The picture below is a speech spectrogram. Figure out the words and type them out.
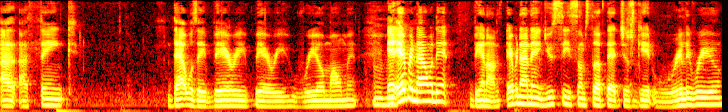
I I think that was a very very real moment. Mm-hmm. And every now and then, being honest, every now and then you see some stuff that just get really real.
